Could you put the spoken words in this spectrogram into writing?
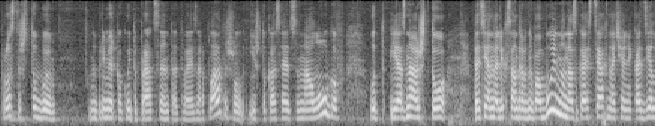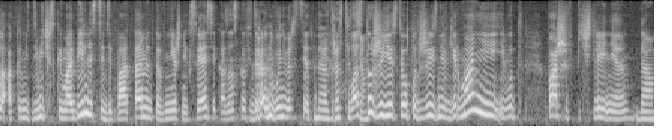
просто чтобы например, какой-то процент от твоей зарплаты шел. И что касается налогов, вот я знаю, что Татьяна Александровна Бабуина у нас в гостях начальник отдела академической мобильности Департамента внешних связей Казанского федерального университета. Да, У здравствуйте. вас тоже есть опыт жизни в Германии, и вот ваши впечатления. Да,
